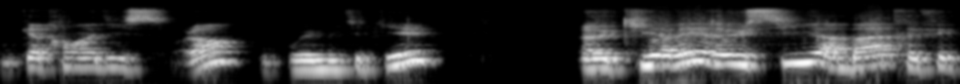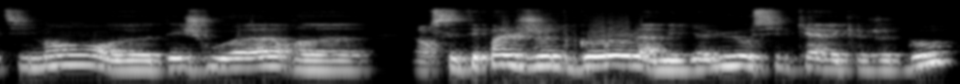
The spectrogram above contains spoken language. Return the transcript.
Donc 90, voilà, vous pouvez multiplier. Qui avait réussi à battre effectivement des joueurs alors, c'était pas le jeu de Go, là, mais il y a eu aussi le cas avec le jeu de Go,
